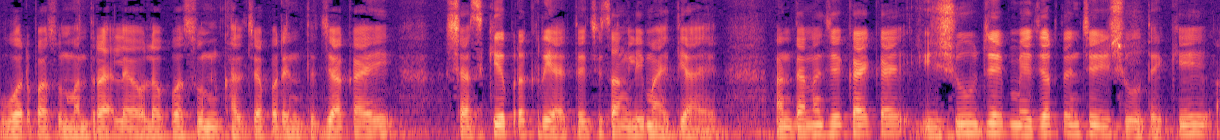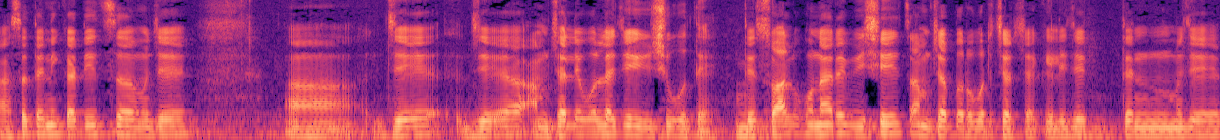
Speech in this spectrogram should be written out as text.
वरपासून मंत्रालयापासून खालच्यापर्यंत ज्या काही शासकीय प्रक्रिया आहेत त्याची चांगली माहिती आहे. आणि त्यांना जे काय काय इश्यू जे मेजर त्यांचे इश्यू होते की असं त्यांनी कधीच म्हणजे जे जे आमच्या लेवलला जे इश्यू होते ते सॉल्व्ह होणाऱ्या विषयीच आमच्याबरोबर चर्चा केली जे त्यां म्हणजे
